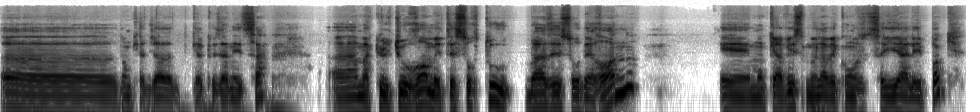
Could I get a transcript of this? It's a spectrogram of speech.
donc il y a déjà quelques années de ça, ma culture rhum était surtout basée sur des rhônes et mon caviste me l'avait conseillé à l'époque.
